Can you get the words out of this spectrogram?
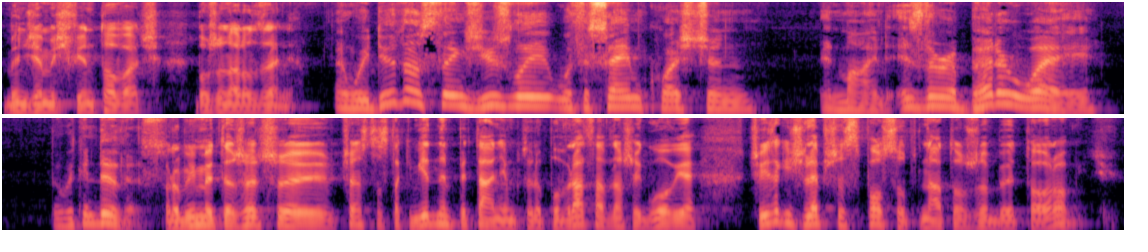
będziemy świętować Boże Narodzenie. And we do those things usually with the same question in mind Is there a better way that we can do this? Robimy te rzeczy często z takim jednym pytaniem, które powraca w naszej głowie, czy jest jakiś lepszy sposób na to, żeby to robić?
